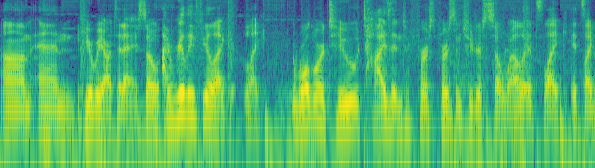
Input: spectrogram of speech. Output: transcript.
Um, and here we are today. So I really feel like like World War II ties into first person shooters so well. It's like it's like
